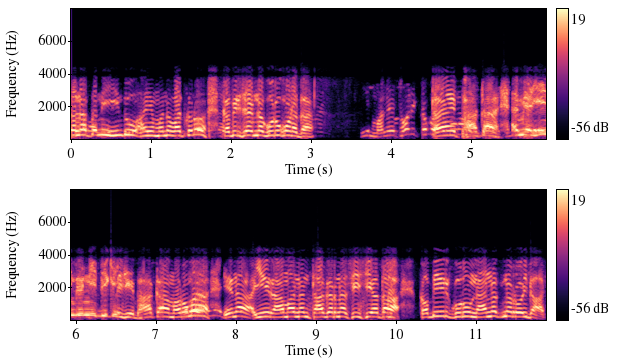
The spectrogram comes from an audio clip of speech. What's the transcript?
તનાતની હિન્દુ અહીંયા મને વાત કરો. કબીર સાહેબ ના ગુરુ કોણ હતા? મને થોડી ખબર ફાકા હિન્દુની દીકરી છે ફાકા મારો માં એના એ રામાનંદ સાગરના શિષ્ય હતા. કબીર ગુરુ નાનક ના રોહિદાસ.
